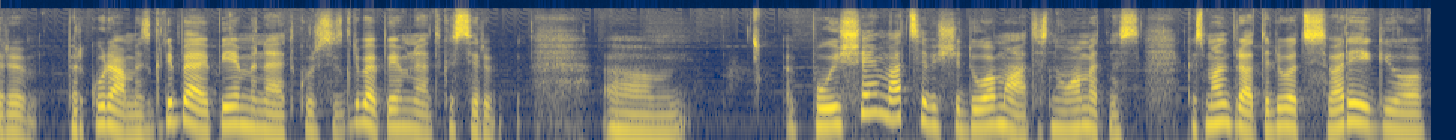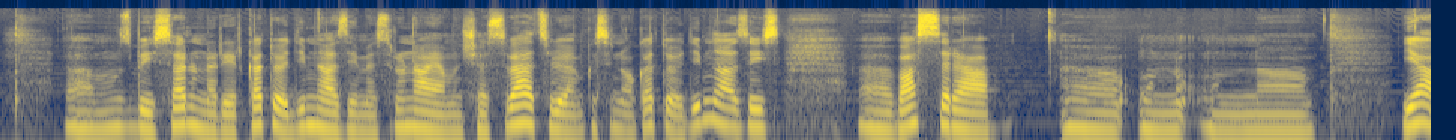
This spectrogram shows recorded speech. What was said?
ir, par kurām es gribēju pieminēt, kuras es gribēju pieminēt, kas ir um, puišiem atsevišķi domātas nometnes, kas, manuprāt, ir ļoti svarīgi, jo uh, Mums bija saruna arī ar katoļu ģimnāziju, mēs runājām, un šie svētceļojumi, kas ir no katoļu ģimnāzijas vasarā, un, un jā,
